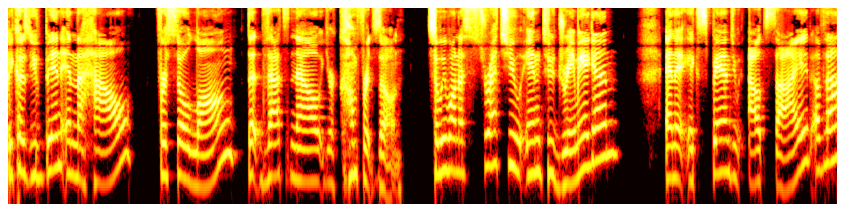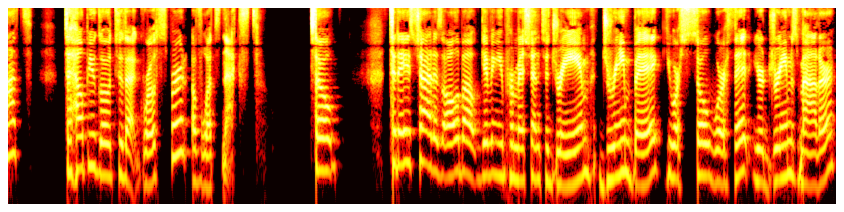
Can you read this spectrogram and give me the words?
because you've been in the how for so long that that's now your comfort zone. So we want to stretch you into dreaming again and expand you outside of that to help you go to that growth spurt of what's next. So today's chat is all about giving you permission to dream, dream big. You are so worth it. Your dreams matter.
